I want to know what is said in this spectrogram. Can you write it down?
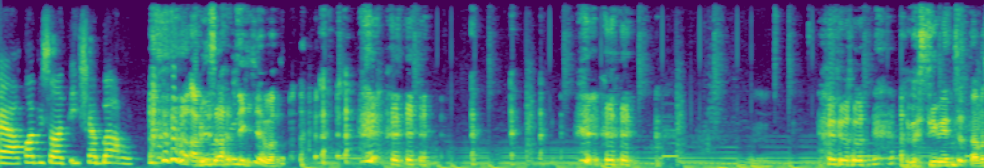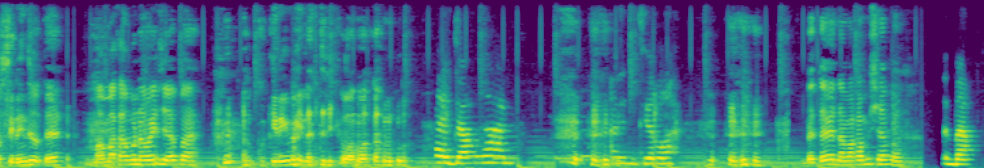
Eh, aku habis sholat isya, Bang. habis hati aja bang. Hmm. Aku screenshot, taruh screenshot ya. Mama kamu namanya siapa? Aku kirimin nanti ke mama kamu. Eh, jangan. Anjir lah. BTW nama kamu siapa? Tebak.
